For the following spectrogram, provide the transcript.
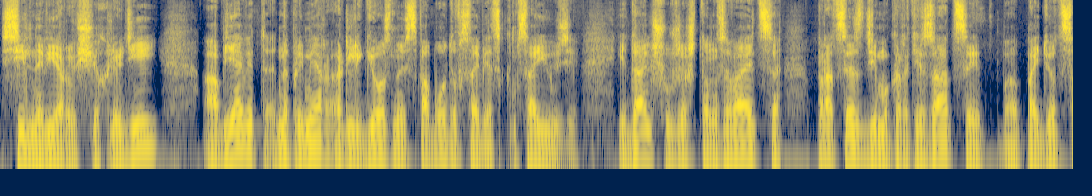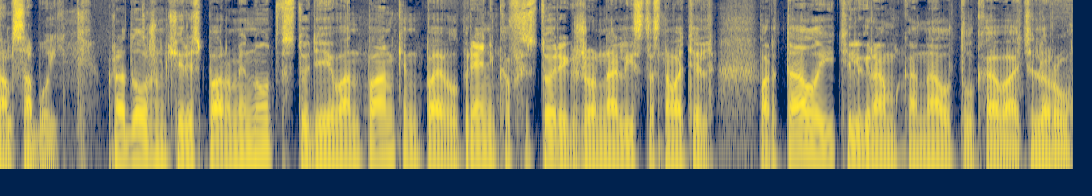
сильно верующих людей, объявит, например, религиозную свободу в Советском Союзе. И дальше уже, что называется, процесс демократизации э, пойдет сам собой. Продолжим через пару минут. В студии Иван Панкин, Павел Пряников, историк, журналист, основатель портала и телеграм-канала «Толкователь.ру».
